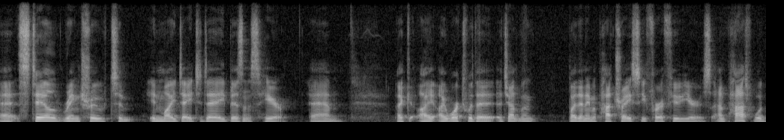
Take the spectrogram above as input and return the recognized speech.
uh, still ring true to in my day to day business here. Um, like I, I worked with a, a gentleman by the name of Pat Tracy for a few years, and Pat would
